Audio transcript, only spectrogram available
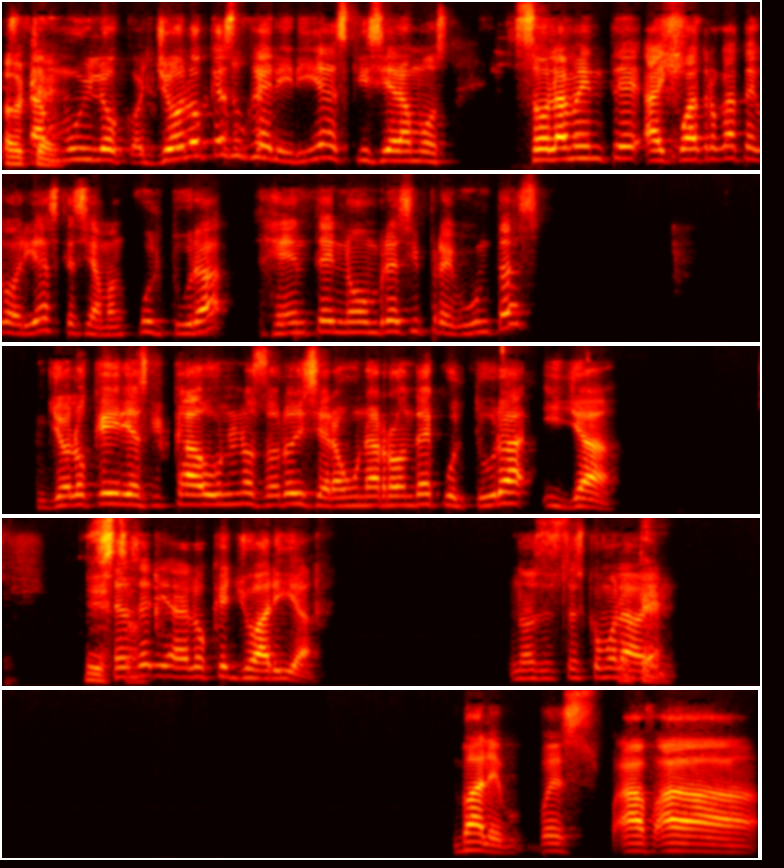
Está muy loco. Yo lo que sugeriría es que hiciéramos solamente, hay cuatro categorías que se llaman cultura, gente, nombres y preguntas. Yo lo que diría es que cada uno de nosotros hiciera una ronda de cultura y ya. Listo. Eso sería lo que yo haría. No sé ustedes cómo la ven. Vale, pues a,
